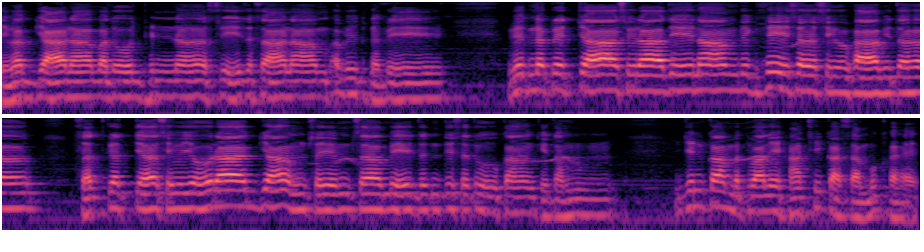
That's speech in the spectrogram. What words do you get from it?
शिवज्ञानमदोद्भिन्न श्रीदशानाम् अभिघ्नकृ विघ्नकृत्यासुरादीनां विघ्नेश शिवभावितः। सत्कृत्य शिवयोराज्ञां स्वयं समेदिशतु कांक्षितम् जिनका मतवाले हाथी का सा मुख है,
